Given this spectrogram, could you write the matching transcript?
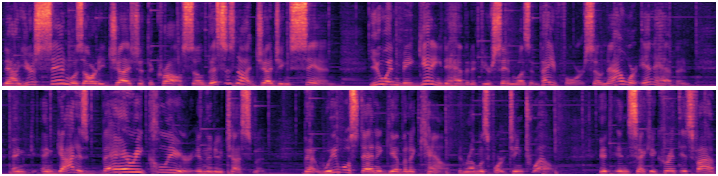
Now, your sin was already judged at the cross, so this is not judging sin. You wouldn't be getting to heaven if your sin wasn't paid for. So now we're in heaven, and, and God is very clear in the New Testament that we will stand and give an account in Romans 14 12. It, in 2 Corinthians 5,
